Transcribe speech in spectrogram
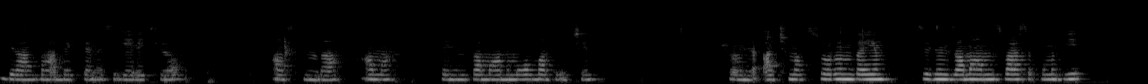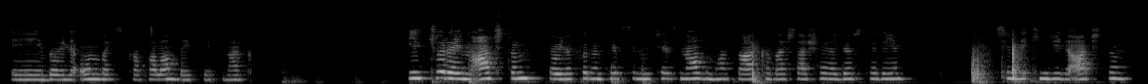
Biraz daha beklemesi gerekiyor aslında ama benim zamanım olmadığı için şöyle açmak zorundayım. Sizin zamanınız varsa bunu bir e, böyle 10 dakika falan bekletin. İlk çöreğimi açtım. Böyle fırın tepsimin içerisine aldım. Hatta arkadaşlar şöyle göstereyim. Şimdi ikinciyi de açtım.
